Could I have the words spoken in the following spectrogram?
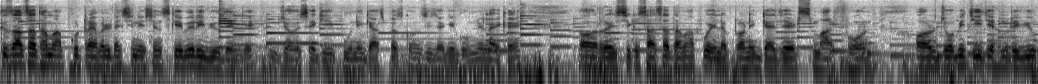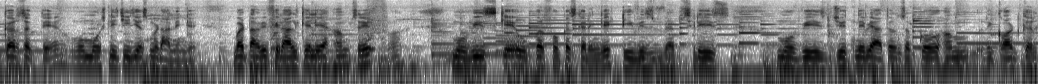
के साथ साथ हम आपको ट्रैवल डेस्टिनेशंस के भी रिव्यू देंगे, जैसे कि पुणे के आसपास कौन सी जगह घूमने लायक है. और इसी के साथ साथ हम आपको इलेक्ट्रॉनिक गैजेट स्मार्टफ़ोन और जो भी चीज़ें हम रिव्यू कर सकते हैं, वो मोस्टली चीज़ें इसमें डालेंगे. बट अभी फ़िलहाल के लिए हम सिर्फ़ मूवीज़ के ऊपर फोकस करेंगे. टीवीज़ वेब सीरीज़ मूवीज़ जितने भी आते हैं उन सबको हम रिकॉर्ड कर,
